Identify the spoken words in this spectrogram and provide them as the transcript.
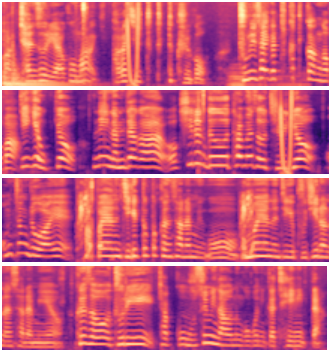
막 잔소리하고 막 바가지를 툭툭툭 긁어. 둘이 사이가 티카티카한가 봐. 되게 웃겨. 근데 이 남자가 어, 싫은 듯 하면서 즐겨. 엄청 좋아해. 아빠야는 되게 똑똑한 사람이고 엄마야는 되게 부지런한 사람이에요. 그래서 둘이 자꾸 웃음이 나오는 거 보니까 재밌다.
